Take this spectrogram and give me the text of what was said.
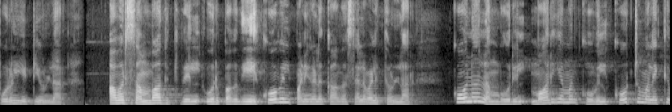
பொருள் ஈட்டியுள்ளார். அவர் சம்பாதித்ததில் ஒரு பகுதியை கோவில் பணிகளுக்காக செலவழித்துள்ளார். கோலாலம்பூரில் மாரியம்மன் கோவில் கோற்றுமலைக்கு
